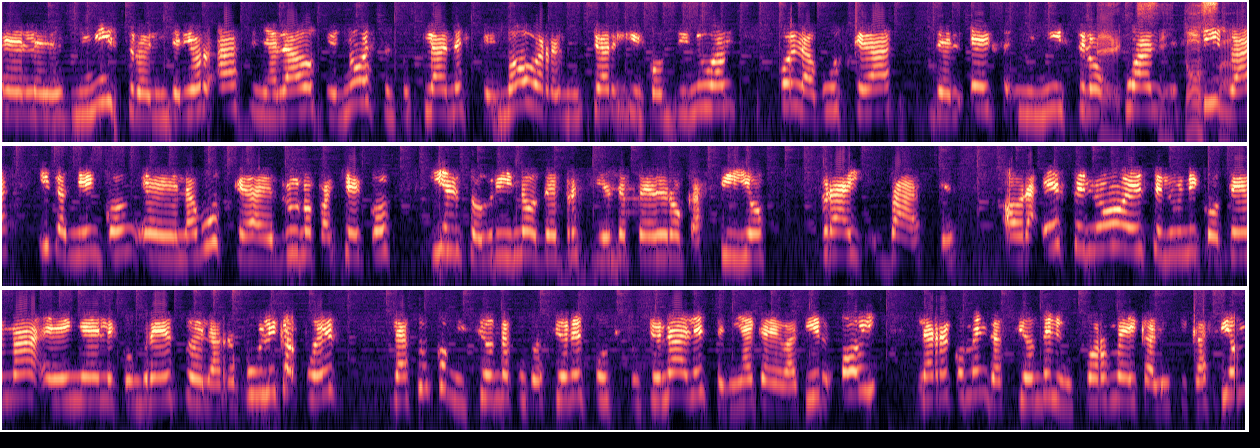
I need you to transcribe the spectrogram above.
el ministro del Interior ha señalado que no es en sus planes, que no va a renunciar y que continúan con la búsqueda del ex ministro Juan Silva y también con eh, la búsqueda de Bruno Pacheco y el sobrino del presidente Pedro Castillo, Fray Vázquez. Ahora, este no es el único tema en el Congreso de la República, pues la Subcomisión de Acusaciones Constitucionales tenía que debatir hoy la recomendación del informe de calificación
